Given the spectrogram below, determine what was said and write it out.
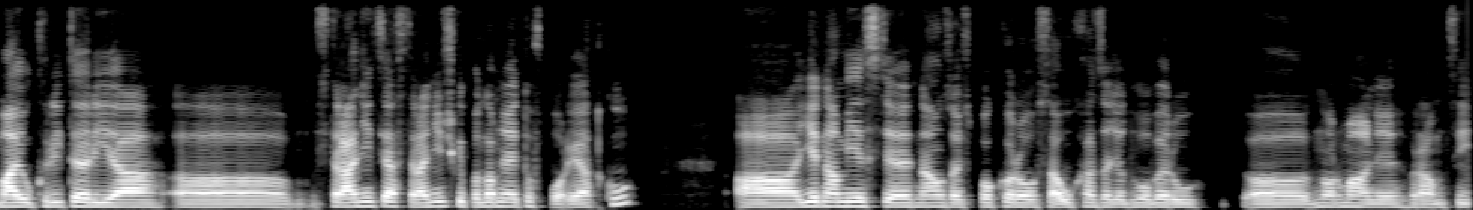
majú kritéria uh, stranice a straničky, podľa mňa je to v poriadku a je na mieste naozaj s pokorou sa uchádzať o dôveru e, normálne v rámci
